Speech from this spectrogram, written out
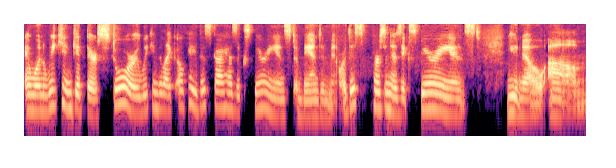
And when we can get their story we can be like okay this guy has experienced abandonment or this person has experienced you know um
